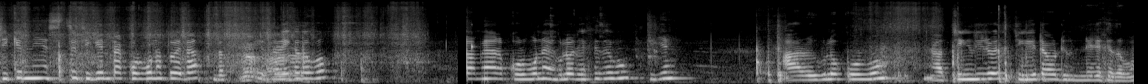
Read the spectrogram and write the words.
চিকেন নিয়ে এসছে চিকেনটা করব না তো এটা। এটা রেখে দেবো। আমি আর করব না, এগুলো রেখে দেবো ঠিক আর ওইগুলো করব। আর চিংড়ি রয়েছে, চিংড়িটাও রেখে দেবো।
